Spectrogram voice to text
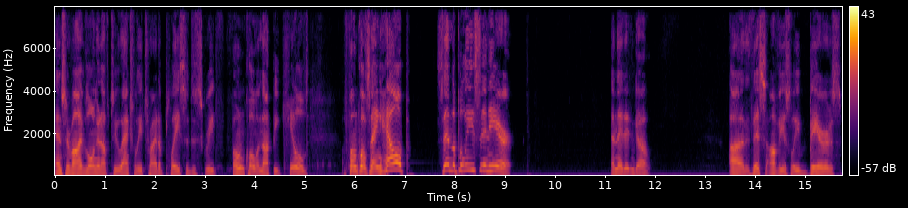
and survived long enough to actually try to place a discreet phone call and not be killed. A phone call saying, Help! Send the police in here! And they didn't go. Uh, this obviously bears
